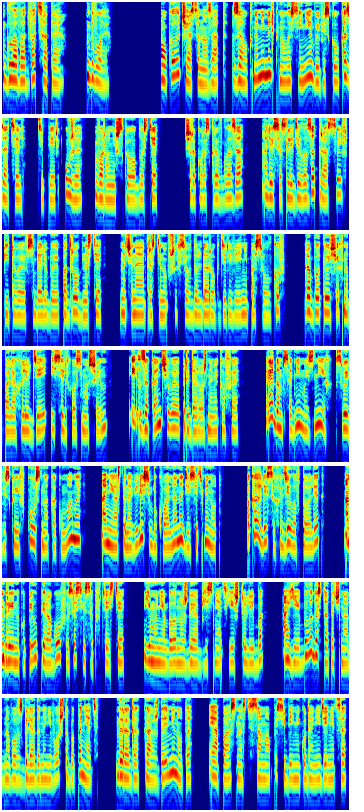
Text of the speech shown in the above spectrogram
Глава 20. Двое. Около часа назад за окнами мелькнула синяя вывеска-указатель. Теперь уже в Воронежской области. Широко раскрыв глаза, Алиса следила за трассой, впитывая в себя любые подробности, начиная от растянувшихся вдоль дорог деревень и поселков, работающих на полях людей и сельхозмашин, и заканчивая придорожными кафе. Рядом с одним из них, с вывеской «Вкусно, как у мамы», они остановились буквально на 10 минут. Пока Алиса ходила в туалет, Андрей накупил пирогов и сосисок в тесте. Ему не было нужды объяснять ей что-либо, а ей было достаточно одного взгляда на него, чтобы понять. Дорога каждая минута, и опасность сама по себе никуда не денется.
